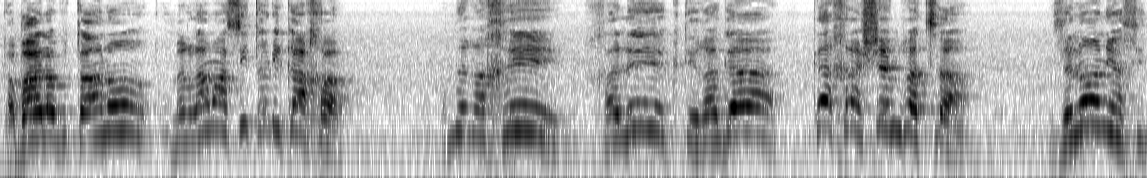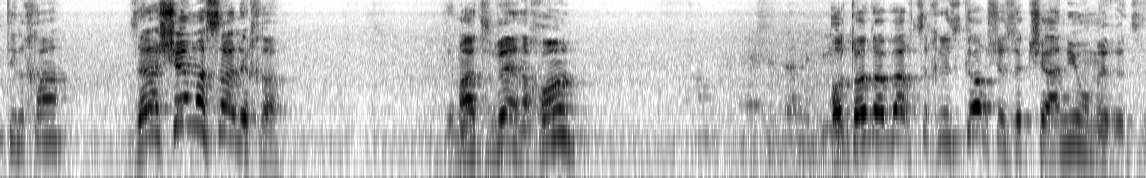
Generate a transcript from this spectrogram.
אתה בא אליו בטענות, אומר למה עשית לי ככה? אומר אחי, חליק, תירגע, ככה השם רצה. זה לא אני עשיתי לך, זה השם עשה לך. זה מעצבן, נכון? אותו דבר צריך לזכור שזה כשאני אומר את זה,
